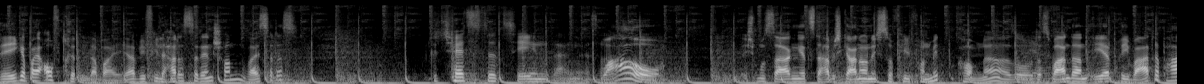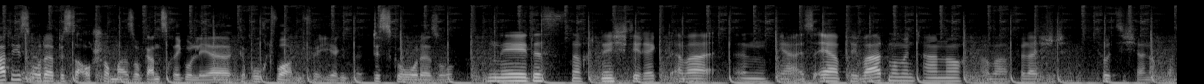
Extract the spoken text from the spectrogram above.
rege bei Auftritten dabei, ja? Wie viele hattest du denn schon? Weißt du das? Geschätzte 10, sagen wir so. Wow. Ich muss sagen, jetzt da habe ich gar noch nicht so viel von mitbekommen. Ne? Also Ja. das waren dann eher private Partys oder bist du auch schon mal so ganz regulär gebucht worden für irgendeine Disco oder so? Nee, das noch nicht direkt, aber ähm, ja, ist eher privat momentan noch, aber vielleicht tut sich ja noch was.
